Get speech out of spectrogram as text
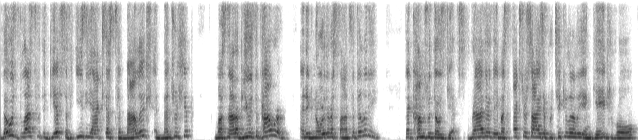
Those blessed with the gifts of easy access to knowledge and mentorship must not abuse the power and ignore the responsibility that comes with those gifts. Rather, they must exercise a particularly engaged role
